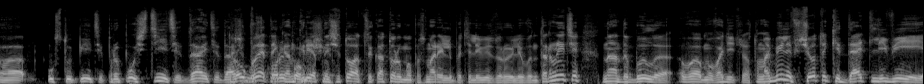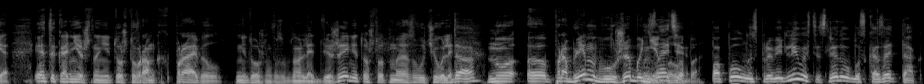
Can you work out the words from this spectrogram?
Э, уступите, пропустите, дайте дорогу. в этой конкретной помощи. ситуации, которую мы посмотрели по телевизору или в интернете, надо было вам, водителю автомобиля, все-таки дать левее. Это, конечно, не то, что в рамках правил не должен возобновлять движение, то, что мы озвучивали, да. но э, проблемы бы уже бы Вы не знаете, было бы. По полной справедливости следовало бы сказать так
